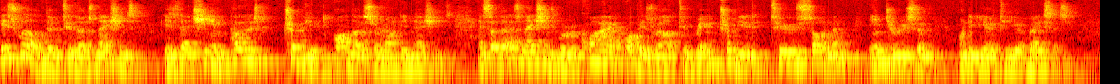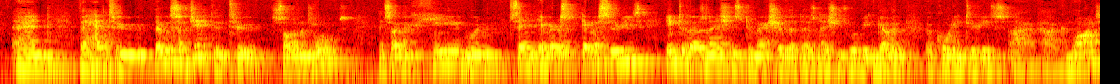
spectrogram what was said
Israel did to those nations is that she imposed tribute on those surrounding nations. And so those nations were required of Israel to bring tribute to Solomon in Jerusalem on a year to year basis. And they had to, they were subjected to Solomon's laws. And so he would send emissaries into those nations to make sure that those nations were being governed according to his uh, uh, commands.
